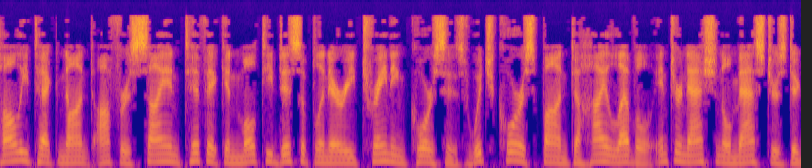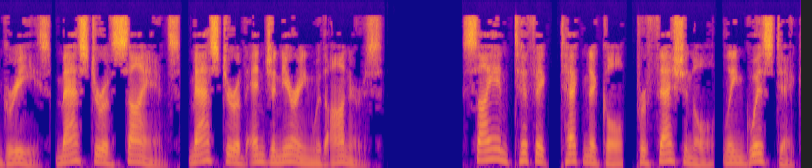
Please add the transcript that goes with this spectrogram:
Polytech Nantes offers scientific and multidisciplinary training courses which correspond to high-level international master's degrees Master of Science, Master of Engineering with honors. Scientific, technical, professional, linguistic,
